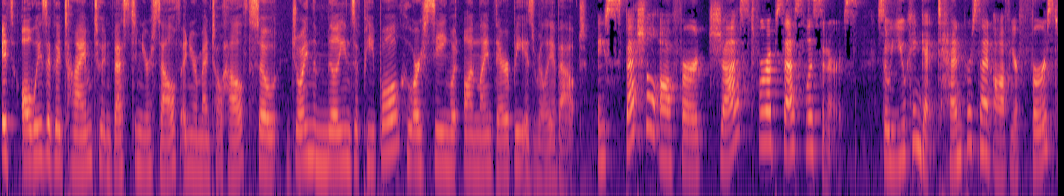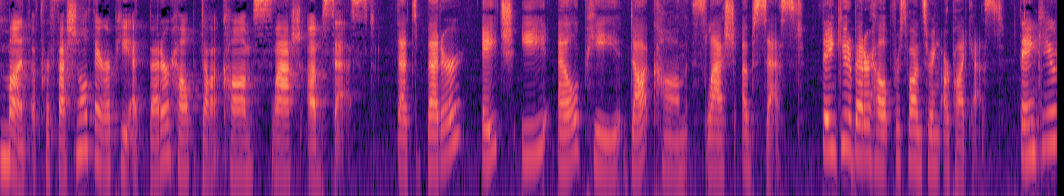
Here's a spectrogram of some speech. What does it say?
It's always a good time to invest in yourself and your mental health. So join the millions of people who are seeing what online therapy is really about. A special offer just for obsessed listeners. So you can get 10% off your first month of professional therapy at betterhelp.com slash obsessed. That's better, H-E-L-P dot com slash obsessed. Thank you to BetterHelp for sponsoring our podcast. Thank you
